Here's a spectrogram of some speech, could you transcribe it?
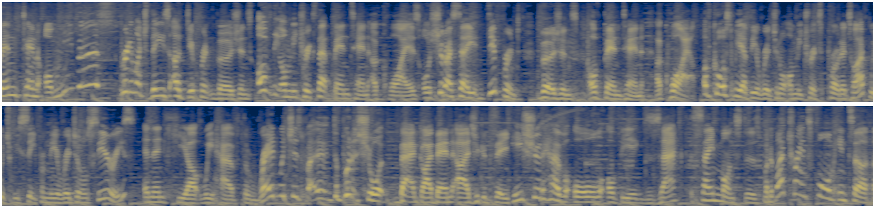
Ben 10 Omniverse? Pretty much these are different versions of the Omnitrix that Ben 10 acquires, or should I say different versions of Ben 10 acquire. Of course, we have the original Omnitrix prototype, which we see from the original series, and then here we have the red, which is, uh, to put it short, bad guy Ben, uh, as you can see. He should have all of the exact same monsters, but if I transform into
